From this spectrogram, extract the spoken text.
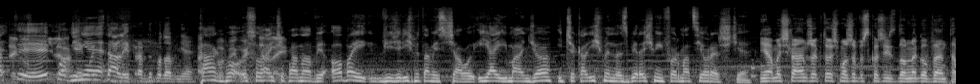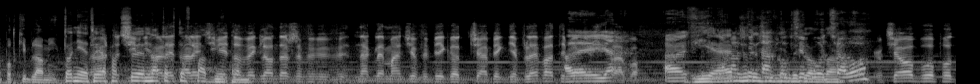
a z tego ty killa. pobiegłeś Nie. dalej prawdopodobnie. Tak, bo pobiegłeś słuchajcie dalej. panowie, obaj wiedzieliśmy tam jest ciało, ja i Mandzio, i czekaliśmy, zbieraliśmy informacje o reszcie. Ja myślałem, że ktoś może wyskoczyć z dolnego wenta pod kiblami. To nie, to ja patrzyłem dziwnie- na to, ale, kto ale wpadnie dziwnie to tam. wygląda, że wy, wy, nagle Mandzio wybiega od ciała, biegnie w lewo, a ty Ale biegniesz ja- w prawo. A Wiem, ja mam że to pytanko, dziwnie gdzie było wygląda. ciało? Ciało było pod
